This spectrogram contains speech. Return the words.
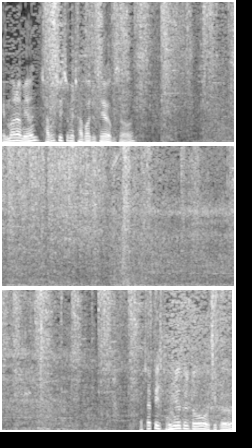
웬만하면 잡을 수 있으면 잡아주세요, 여기서. 어차피 동료들도 지금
